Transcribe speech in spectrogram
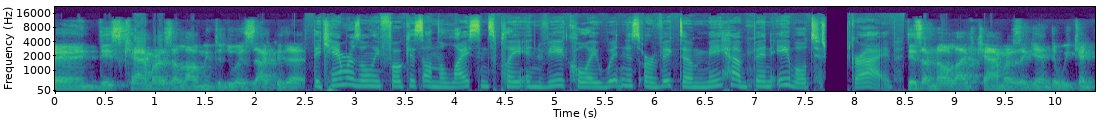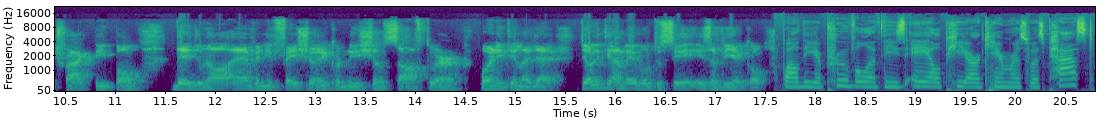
And these cameras allow me to do exactly that. The cameras only focus on the license plate and vehicle a witness or victim may have been able to describe. These are not live cameras, again, that we can track people. They do not have any facial recognition software or anything like that. The only thing I'm able to see is a vehicle. While the approval of these ALPR cameras was passed,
